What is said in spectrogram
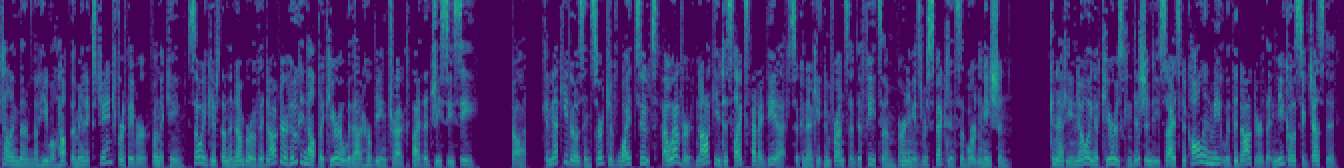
telling them that he will help them in exchange for favor from the king, so he gives them the number of a doctor who can help Akira without her being tracked by the GCC. Dot. Kaneki goes in search of white suits, however, Naki dislikes that idea, so Kaneki confronts and defeats him, earning his respect and subordination. Kaneki knowing Akira's condition decides to call and meet with the doctor that Nico suggested.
